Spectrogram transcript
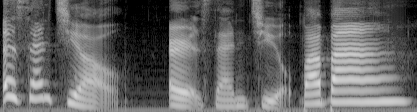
二三九二三九八八。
